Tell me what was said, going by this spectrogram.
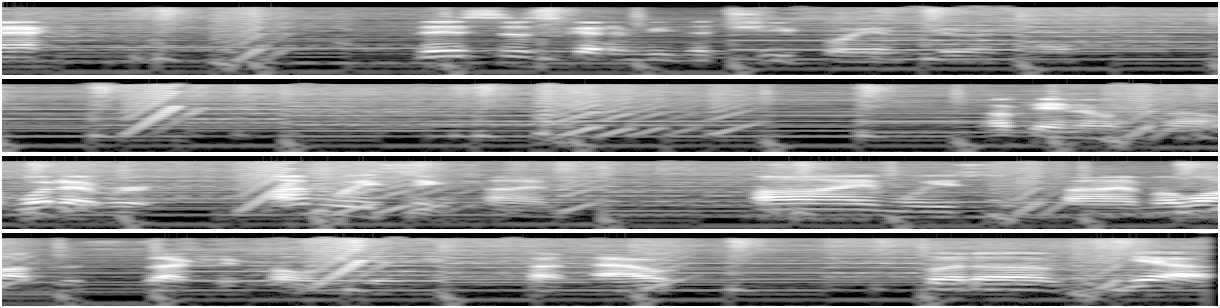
Eh. This is gonna be the cheap way of doing it. Okay, no, it's not. Whatever. I'm wasting time. I'm wasting time. A lot of this is actually probably cut out. But, um, yeah.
